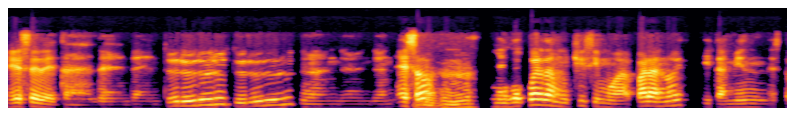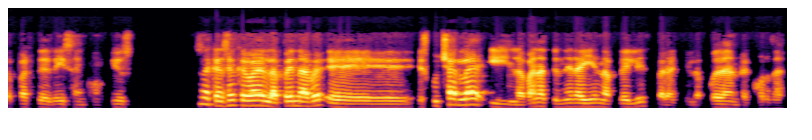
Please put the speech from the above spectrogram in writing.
ese de tan, tan, tan, turururu, turururu, tan, eso me recuerda muchísimo a Paranoid y también esta parte de Days and Confused. Es una canción que vale la pena eh, escucharla y la van a tener ahí en la playlist para que la puedan recordar.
